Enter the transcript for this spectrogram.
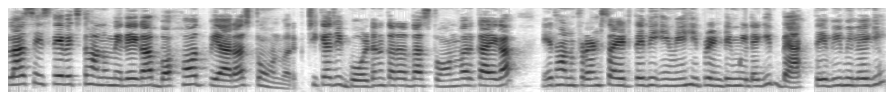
ਪਲੱਸ ਇਸ ਦੇ ਵਿੱਚ ਤੁਹਾਨੂੰ ਮਿਲੇਗਾ ਬਹੁਤ ਪਿਆਰਾ ਸਟੋਨ ਵਰਕ ਠੀਕ ਹੈ ਜੀ? 골ਡਨ ਕਲਰ ਦਾ ਸਟੋਨ ਵਰਕ ਆਏਗਾ। ਇਹ ਤੁਹਾਨੂੰ ਫਰੰਟ ਸਾਈਡ ਤੇ ਵੀ ਇਵੇਂ ਹੀ ਪ੍ਰਿੰਟਿੰਗ ਮਿਲੇਗੀ ਬੈਕ ਤੇ ਵੀ ਮਿਲੇਗੀ।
